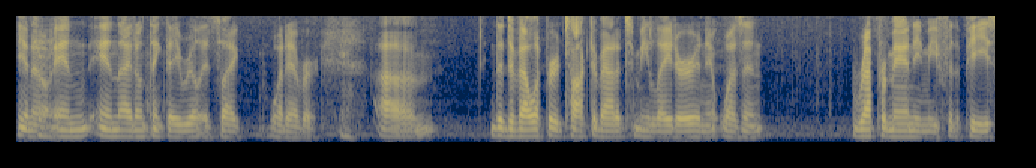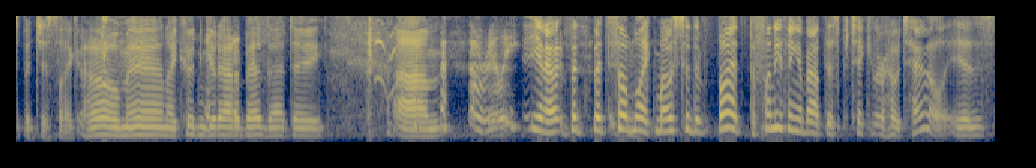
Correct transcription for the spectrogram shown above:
you know, Okay. and and I don't think they really. It's like whatever. Um, the developer talked about it to me later, and it wasn't reprimanding me for the piece, but just like, oh man, I couldn't get out of bed that day. Um, Oh, really? you know, but but so like most of the but the funny thing about this particular hotel is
